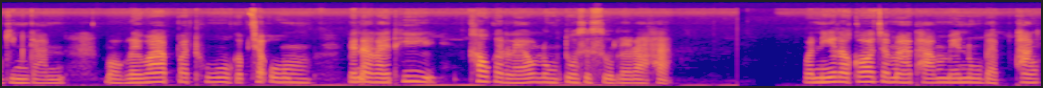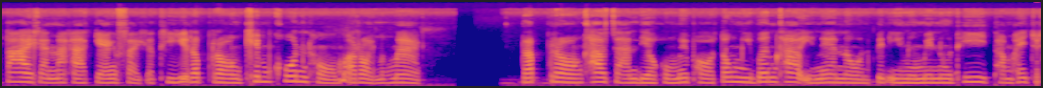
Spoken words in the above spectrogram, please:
ำกินกัน บอกเลยว่าปลาทูกับชะอม เป็นอะไรที่เข้ากันแล้วลงตัวสุดๆเลยล่ะค่ะ วันนี้เราก็จะมาทำเมนูแบบทางใต้กันนะคะ แกงใส่กะทิรับรองเข้มข้นหอมอร่อยมากๆ รับรองข้าวจานเดียวคงไม่พอต้องมีเบิ้ลข้าวอีกแน่นอน เป็นอีกหนึ่งเมนูที่ทำให้เจ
